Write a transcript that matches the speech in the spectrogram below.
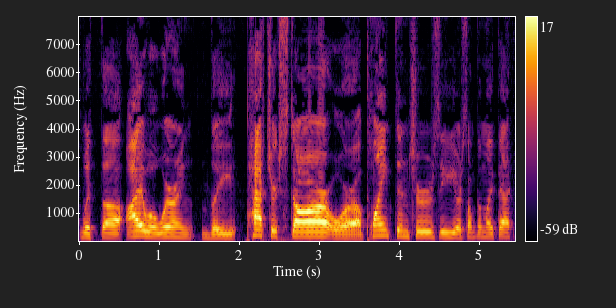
with uh, Iowa wearing the Patrick Star or a Plankton jersey or something like that.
